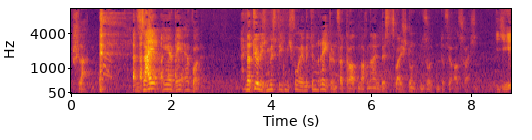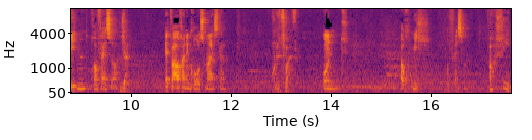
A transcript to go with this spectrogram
schlagen. Sei er, wer er wolle. Natürlich müsste ich mich vorher mit den Regeln vertraut machen. Ein bis zwei Stunden sollten dafür ausreichen. Jeden Professor? Ja, Etwa auch einen Großmeister? ohne Zweifel. Und auch mich, Professor? Auch Sie.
